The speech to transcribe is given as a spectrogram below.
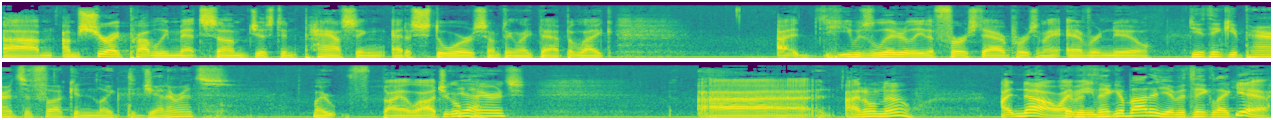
Um, I'm sure I probably met some just in passing at a store or something like that, but like, I, he was literally the first Arab person I ever knew. Do you think your parents are fucking like degenerates? My f- biological Yeah. parents? Uh, I don't know. I no. You I ever mean, think about it? You ever think like, yeah.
